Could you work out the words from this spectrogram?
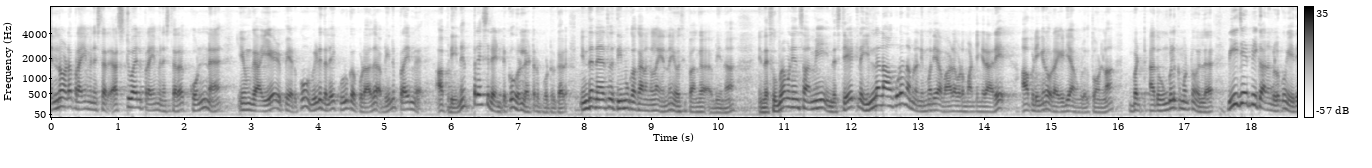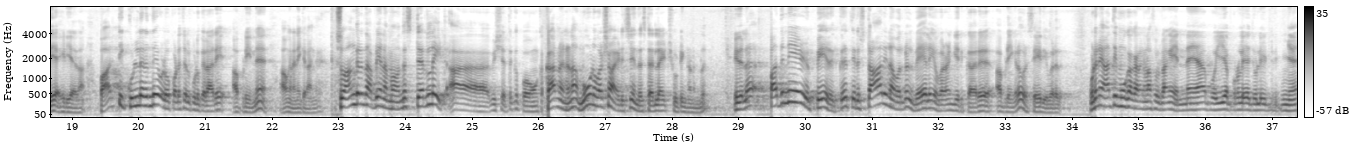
என்னோட பிரைம் மினிஸ்டர் அஸ்ட்வைல் பிரைம் மினிஸ்டரை கொன்ன இவங்க ஏழு பேருக்கும் விடுதலை கொடுக்கக்கூடாது அப்படின்னு பிரைம் அப்படின்னு பிரசிடென்ட்டுக்கு ஒரு லெட்டர் போட்டிருக்காரு. இந்த நேரத்தில் திமுக காரங்களாம் என்ன யோசிப்பாங்க அப்படின்னா இந்த சுப்பிரமணியன் சுவாமி இந்த ஸ்டேட்டில் இல்லைனா கூட நம்மளை நிம்மதியாக வாழ விட மாட்டேங்கிறாரே அப்படிங்கிற ஒரு ஐடியா அவங்களுக்கு தோணலாம். பட் அது உங்களுக்கு மட்டும் இல்லை பிஜேபி காரங்களுக்கும் இதே ஐடியா தான். பார்ட்டிக்குள்ளேருந்தே இவ்வளோ குடைச்சல் கொடுக்குறாரே அப்படின்னு அவங்க நினைக்கிறாங்க. ஸோ அங்கேருந்து அப்படியே நம்ம வந்து ஸ்டெர்லைட் விஷயத்துக்கு போவோம். காரணம் என்னன்னா மூணு வருஷம் ஆயிடுச்சு இந்த ஸ்டெர்லைட் ஷூட்டிங் நடந்து. இதில் பதினேழு பேருக்கு திரு ஸ்டாலின் அவர்கள் வேலையை வழங்கியிருக்காரு அப்படிங்கிற ஒரு செய்தி வருது. உடனே அதிமுக காரங்களாம் சொல்கிறாங்க என்னையா பொய்ய பொருளையா சொல்லிட்டு இருக்கீங்க?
